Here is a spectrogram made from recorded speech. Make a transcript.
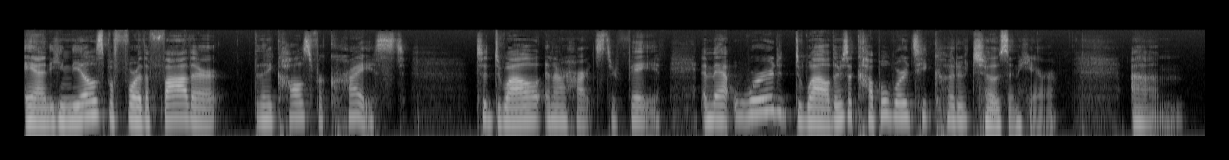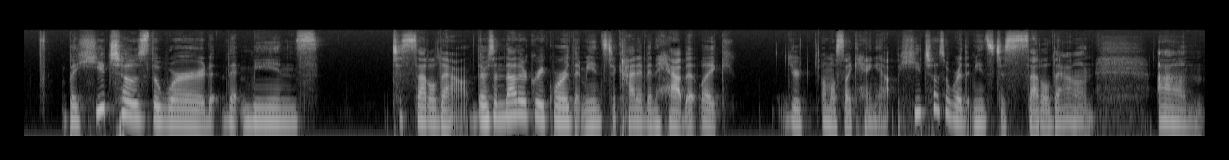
and he kneels before the Father, then he calls for Christ to dwell in our hearts through faith, and that word "dwell." There's a couple words he could have chosen here. Um, but he chose the word that means to settle down. There's another Greek word that means to kind of inhabit, like you're almost like hang out. But he chose a word that means to settle down. Um,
